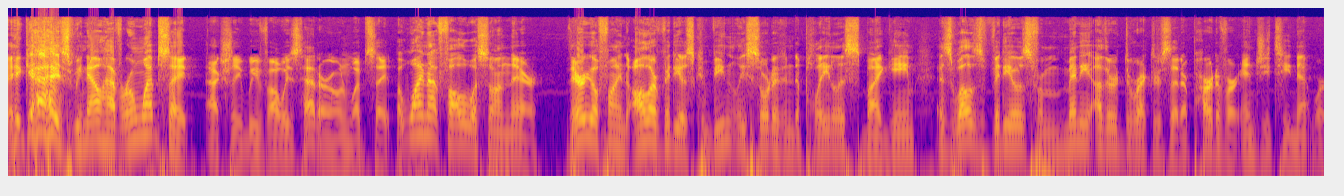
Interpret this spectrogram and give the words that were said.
Hey guys, we now have our own website. Actually, we've always had our own website, but why not follow us on there? There you'll find all our videos conveniently sorted into playlists by game, as well as videos from many other directors that are part of our NGT network.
